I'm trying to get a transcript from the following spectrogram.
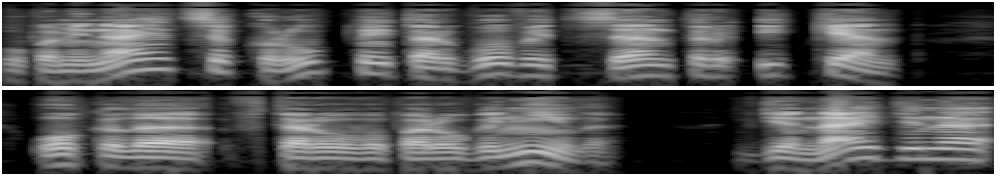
упоминается крупный торговый центр Икен около второго порога Нила, где найдена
